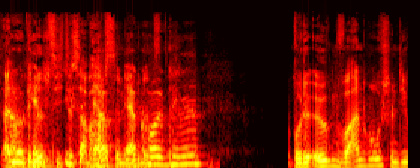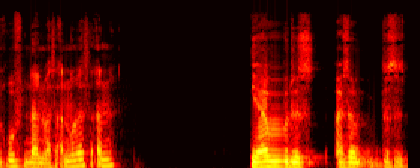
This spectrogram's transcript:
Dann Aber benutze ich das, aber hast du nie benutzt. Wo du irgendwo anrufst und die rufen dann was anderes an. Ja, wo das, also das ist,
